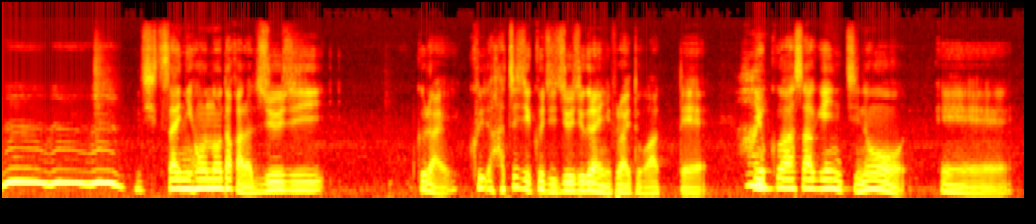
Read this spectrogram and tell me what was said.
うんうんうん。実際日本のだから10時ぐらい9 8時9時10時ぐらいにフライトがあって、はい。翌朝現地の、えー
